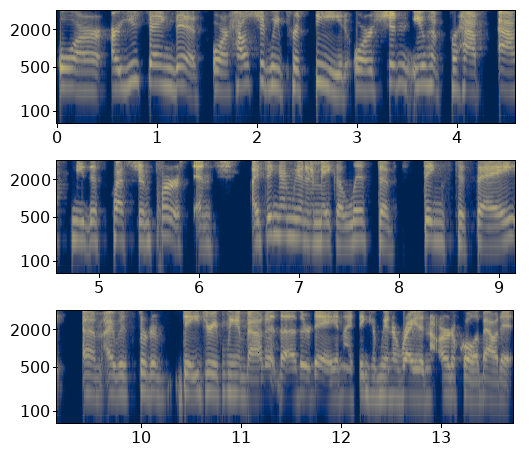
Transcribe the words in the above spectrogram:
Or are you saying this? Or how should we proceed? Or shouldn't you have perhaps asked me this question first? And I think I'm going to make a list of things to say um, I was sort of daydreaming about it the other day, and I think I'm going to write an article about it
